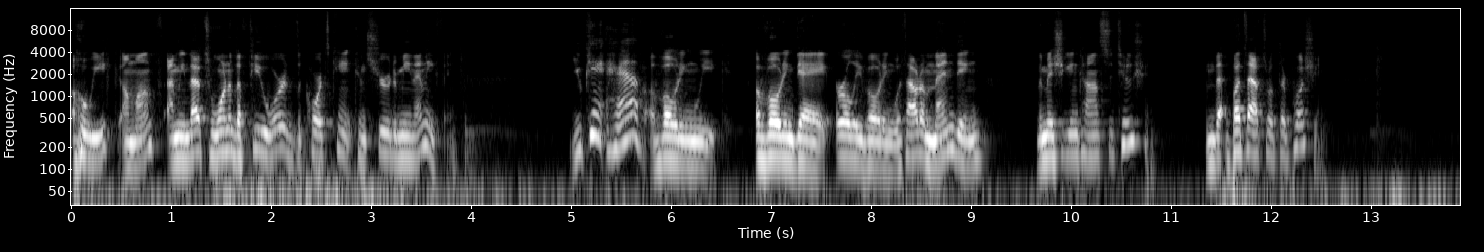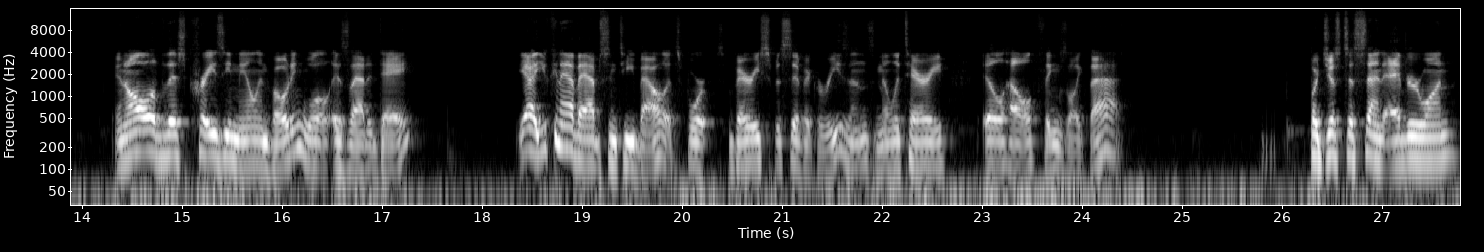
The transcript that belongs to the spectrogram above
a week, a month? I mean, that's one of the few words the courts can't construe to mean anything. You can't have a voting week, a voting day, early voting without amending the Michigan Constitution. But that's what they're pushing. And all of this crazy mail in voting, well, is that a day? yeah, you can have absentee ballots for very specific reasons, military, ill health, things like that. But just to send everyone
